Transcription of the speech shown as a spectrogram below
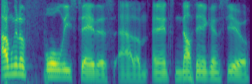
I'm going to fully say this, Adam, and it's nothing against you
